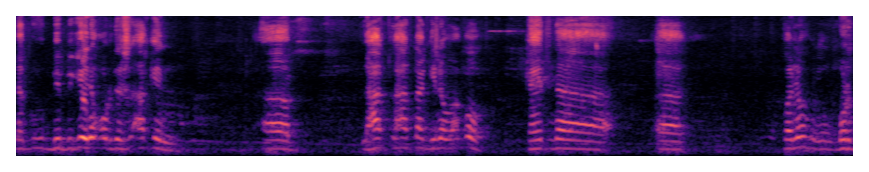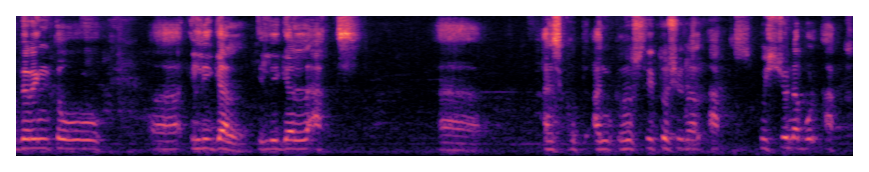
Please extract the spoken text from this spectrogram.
nagbibigay ng orders sa akin. Ah, lahat-lahat na ginawa ko. Kahit na, ah, ano, bordering to ah, illegal, illegal acts, unsco- unconstitutional acts, questionable acts.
